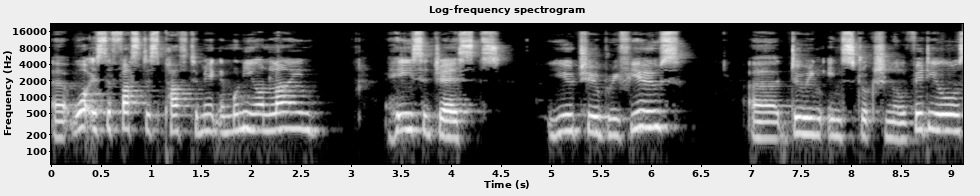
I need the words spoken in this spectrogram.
Uh, what is the fastest path to making money online? He suggests YouTube reviews, uh, doing instructional videos,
